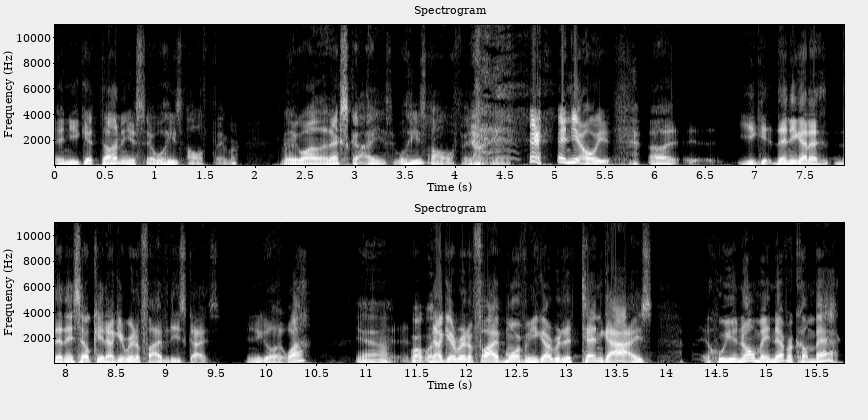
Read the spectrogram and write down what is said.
And you get done and you say, "Well, he's a Hall of Famer." Then you go on to the next guy. You say, "Well, he's a Hall of Famer." and you know, you, uh, you get then you gotta then they say, "Okay, now get rid of five of these guys." And you go like, "What?" Yeah. Well, now get rid of five more of them. You got rid of ten guys who you know may never come back.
